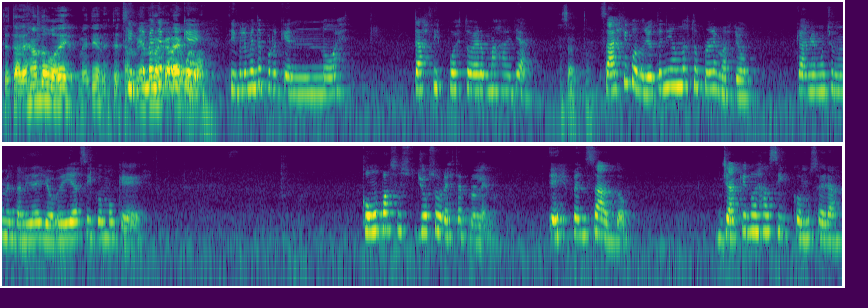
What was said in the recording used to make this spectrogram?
te está dejando joder, ¿me entiendes? Te están viendo la cara de huevón. Simplemente porque no estás dispuesto a ver más allá. Exacto. Sabes que cuando yo tenía nuestros problemas, yo cambié mucho mi mentalidad y yo veía así como que, ¿cómo paso yo sobre este problema? Es pensando, ya que no es así, ¿cómo será?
